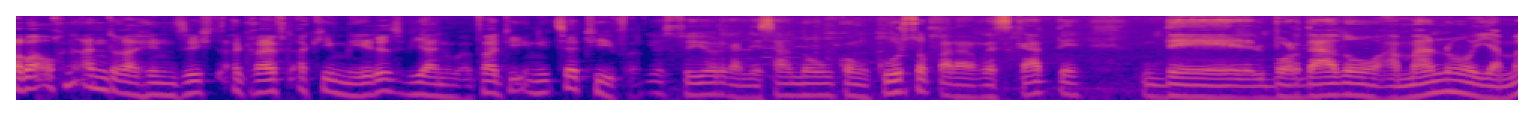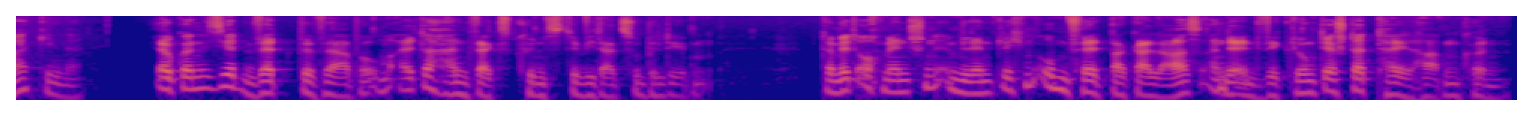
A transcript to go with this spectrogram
Aber auch in anderer Hinsicht ergreift Archimedes Villanueva die Initiative. Er organisiert Wettbewerbe, um alte Handwerkskünste wiederzubeleben, damit auch Menschen im ländlichen Umfeld Bacalas an der Entwicklung der Stadt teilhaben können.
